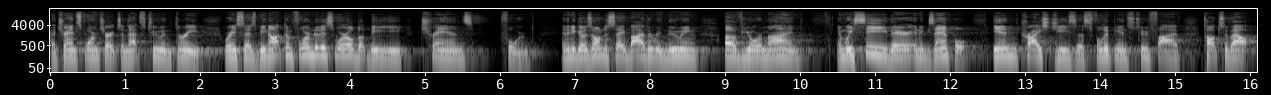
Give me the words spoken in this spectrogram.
a transformed church, and that's two and three, where he says, Be not conformed to this world, but be ye transformed. And then he goes on to say, By the renewing of your mind. And we see there an example in Christ Jesus. Philippians 2 5 talks about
